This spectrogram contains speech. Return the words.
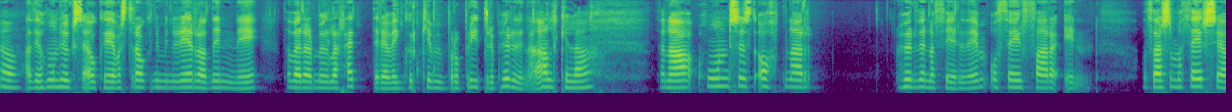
Já. Af því að hún hugsaði, ok, ef að strákunni mínir eru að inni, þá verður það mögulega hrættir ef einhver kemur bara og brýtur upp hurðina. Algjörlega. Þannig að hún sérst opnar hurðina fyrir þeim og þeir fara inn. Og það sem að þeir sjá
